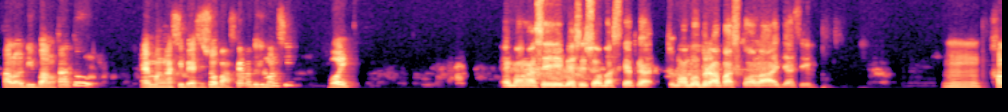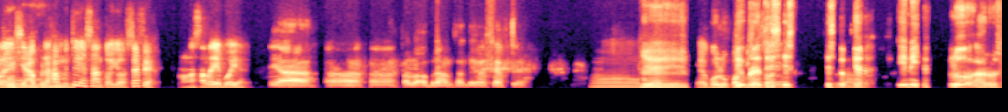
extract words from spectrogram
kalau di Bangka tuh emang ngasih beasiswa basket atau gimana sih, Boy? emang ngasih beasiswa basket kak cuma beberapa sekolah aja sih Hmm. Kalau yang si Oh. Abraham itu yang Santo Yosef ya? Kalau nggak salah ya, Boy ya? ya eh, eh, kalau Abraham Santo Yosef ya Oh, Iya, iya. ya gue lupa. Dia berarti soalnya. sistemnya ini ya, lu harus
